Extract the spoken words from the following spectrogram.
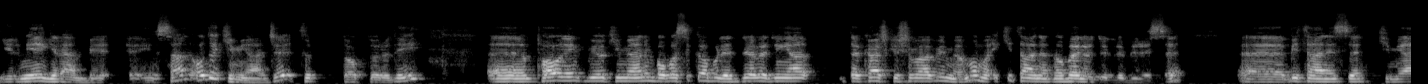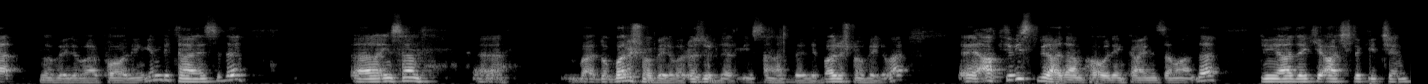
20'ye giren bir e, insan. O da kimyacı, tıp doktoru değil. E, Pauling biyokimyanın babası kabul ediliyor ve dünyada kaç kişi var bilmiyorum ama iki tane Nobel ödüllü birisi. E, bir tanesi kimya Nobel'i var Pauling'in, bir tanesi de e, insan e, Barış Nobel'i var. Özür dilerim insan hakları değil. Barış Nobel'i var. E, aktivist bir adam Pauling aynı zamanda. Dünyadaki açlık için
